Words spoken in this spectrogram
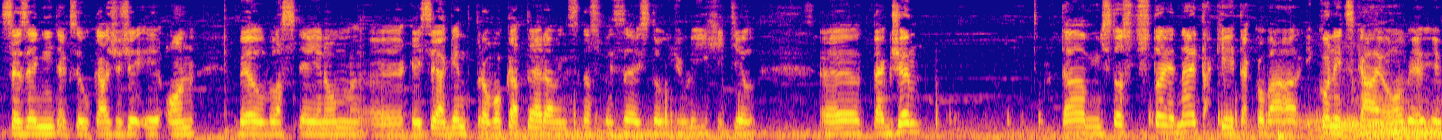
sezení, tak se ukáže, že i on byl vlastně jenom eh, jakýsi agent provokatér a Winston Smith se s tou Julie chytil. Eh, takže ta místnost 101 je taky taková ikonická, jo, je, je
